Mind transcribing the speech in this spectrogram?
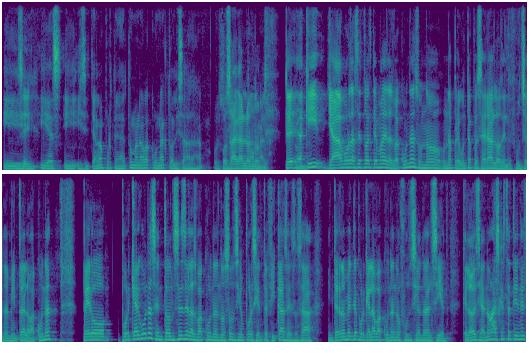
Y, Sí. y, es, y, y si tienen la oportunidad de tomar una vacuna actualizada, pues, Pues háganlo, ¿no? Te- aquí ya abordaste todo el tema de las vacunas. Uno, una pregunta pues era lo del funcionamiento de la vacuna. Pero, ¿por qué algunas entonces de las vacunas no son 100% eficaces? O sea, internamente, ¿por qué la vacuna no funciona al 100? Que luego decía, no, es que esta tiene el,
